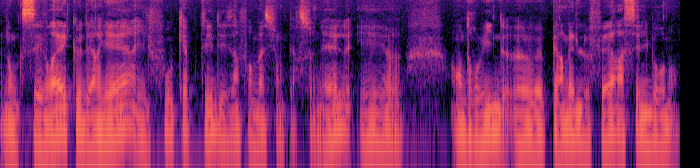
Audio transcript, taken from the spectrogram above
Donc c'est vrai que derrière, il faut capter des informations personnelles et euh, Android euh, permet de le faire assez librement.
